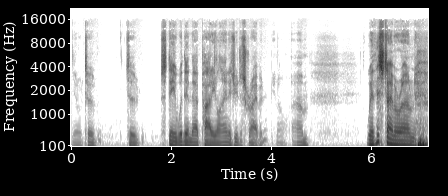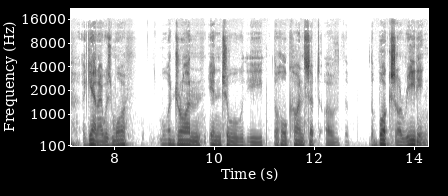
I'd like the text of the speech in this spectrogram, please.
you know, to to stay within that party line as you describe it. You know, um, where this time around, again, I was more more drawn into the the whole concept of the the books or reading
